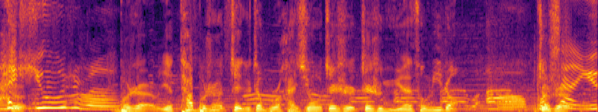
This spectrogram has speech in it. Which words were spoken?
害羞是吗？不是也他不是这个真不是害羞，这是这是语言封闭症。就是善于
